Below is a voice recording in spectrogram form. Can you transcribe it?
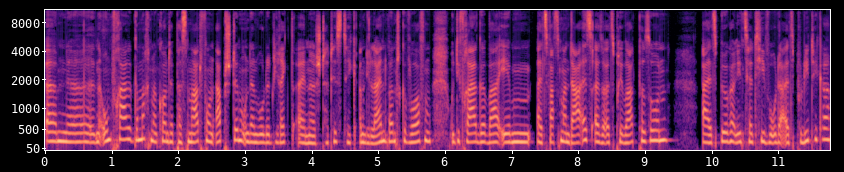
ähm, eine, eine, Umfrage gemacht. Man konnte per Smartphone abstimmen und dann wurde direkt eine Statistik an die Leinwand geworfen. Und die Frage war eben, als was man da ist, also als Privatperson, als Bürgerinitiative oder als Politiker.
